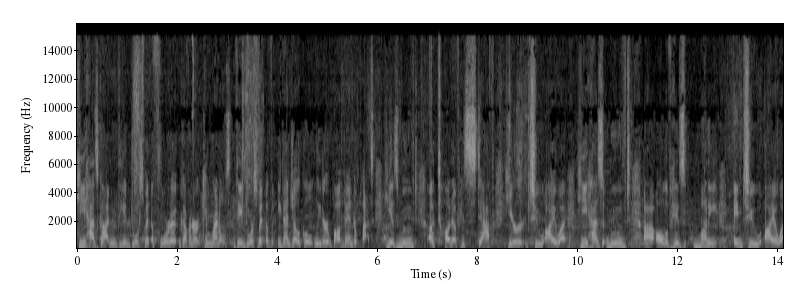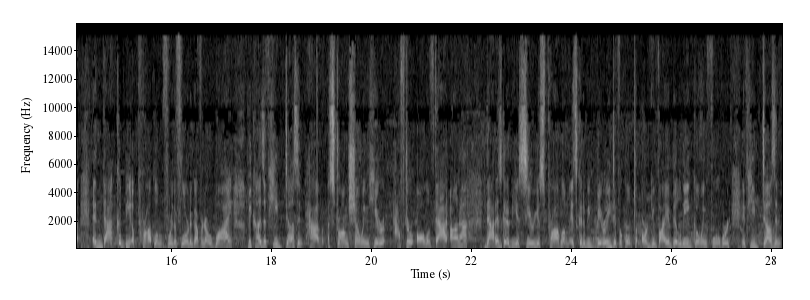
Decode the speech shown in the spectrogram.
he has gotten the endorsement of Florida Governor Kim Reynolds, the endorsement of evangelical leader Bob Vander Plaats. He has moved a ton of his staff here to Iowa. He has moved uh, all of his money into Iowa. And that could be a problem for the Florida governor. Why? Because if he doesn't have a strong showing here after all of that, Ana, that is going to be a serious problem. It's going to be very difficult to argue viability going forward if he doesn't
